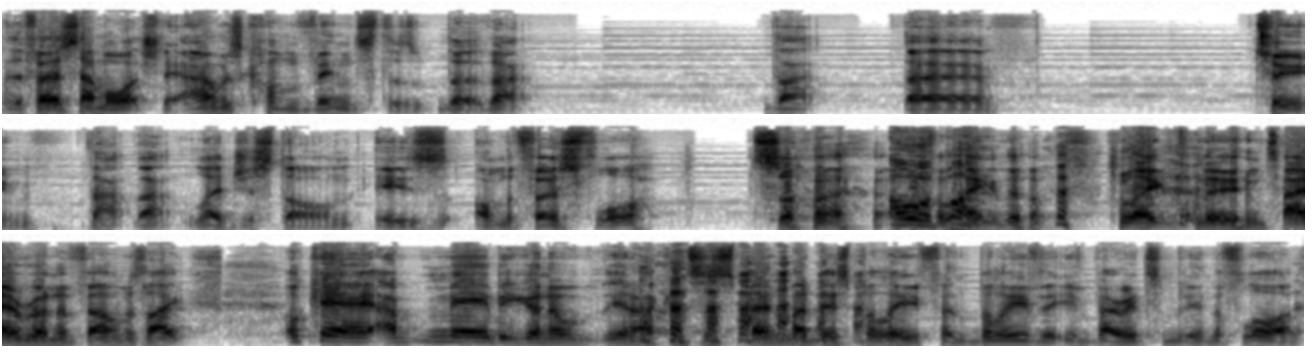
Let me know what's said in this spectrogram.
the first time I watched it, I was convinced that that that uh, tomb, that that ledger stone, is on the first floor. So Oh, like the like the entire run of film was like, okay, I'm maybe gonna, you know, I can suspend my disbelief and believe that you've buried somebody in the floor.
